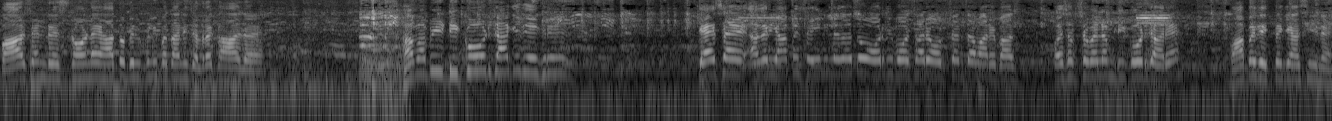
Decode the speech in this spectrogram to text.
बार्स एंड रेस्टोरेंट है, यहाँ तो बिल्कुल ही पता नहीं चल रहा कहाँ जाए। हम अभी डिकोड जाके देख रहे हैं। कैसा है? अगर यहाँ पे सही नहीं लगा तो और भी बहुत सारे ऑप्शन है हमारे पास। पर सबसे पहले हम डिकोड जा रहे हैं। वहाँ पे देखते क्या सीन है।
